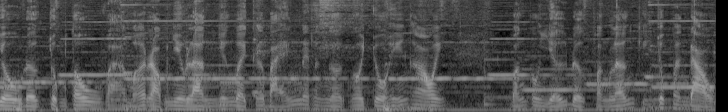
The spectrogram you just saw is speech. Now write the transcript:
Dù được trùng tu và mở rộng nhiều lần, nhưng về cơ bản đây là người ngôi chùa hiến hoi, vẫn còn giữ được phần lớn kiến trúc ban đầu.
